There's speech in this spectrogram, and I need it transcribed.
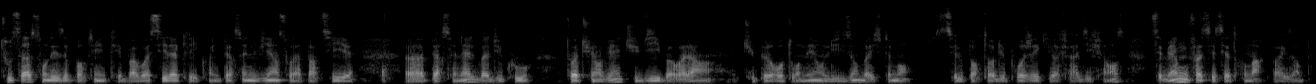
tout ça sont des opportunités. Bah, voici la clé. Quand une personne vient sur la partie euh, personnelle, bah, du coup, toi, tu en viens et tu dis, bah voilà, tu peux le retourner en lui disant, bah justement, c'est le porteur du projet qui va faire la différence. C'est bien que vous fassiez cette remarque, par exemple.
